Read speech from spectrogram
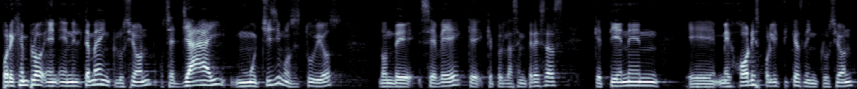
Por ejemplo, en, el tema de inclusión, o sea, ya hay muchísimos estudios donde se ve que, pues las empresas que tienen eh, mejores políticas de inclusión,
